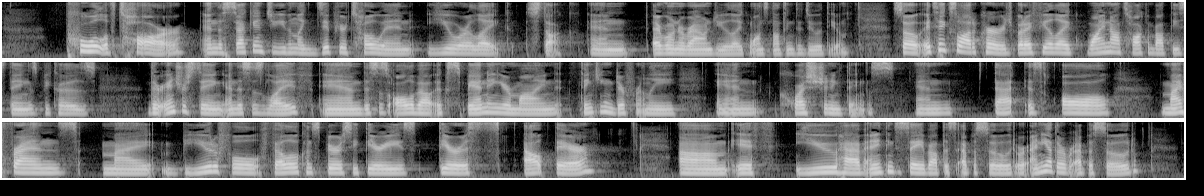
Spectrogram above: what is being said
pool of tar and the second you even like dip your toe in you are like stuck and everyone around you like wants nothing to do with you. So it takes a lot of courage but i feel like why not talk about these things? Because they're interesting and this is life and this is all about expanding your mind thinking differently and questioning things. And that is all my friends my beautiful fellow conspiracy theories theorists out there um, if you have anything to say about this episode or any other episode,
